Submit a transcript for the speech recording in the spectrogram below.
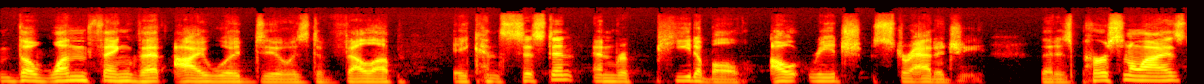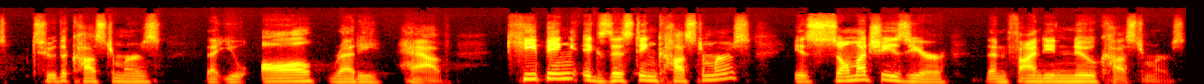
The one thing that I would do is develop a consistent and repeatable outreach strategy that is personalized to the customers that you already have. Keeping existing customers is so much easier than finding new customers.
